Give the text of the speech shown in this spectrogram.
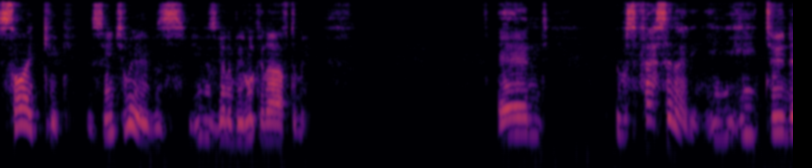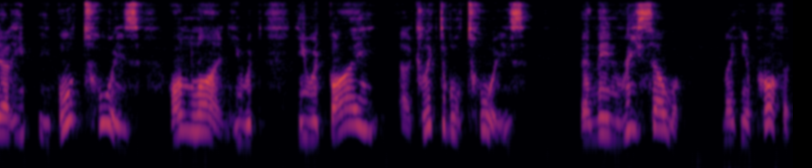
sidekick. Essentially, he was he was going to be looking after me, and it was fascinating. He, he turned out he, he bought toys online. He would he would buy uh, collectible toys and then resell them, making a profit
